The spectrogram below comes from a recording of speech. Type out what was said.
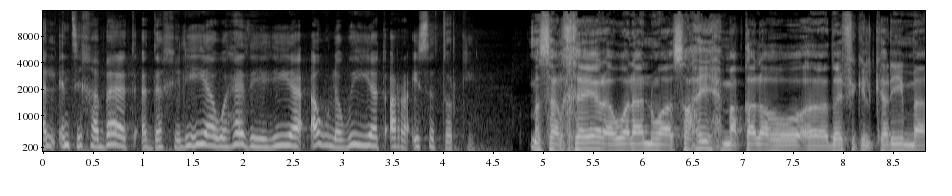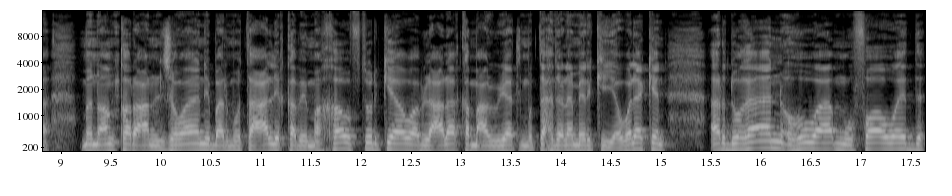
الانتخابات الداخلية وهذه هي أولوية الرئيس التركي. مساء الخير. اولا وصحيح ما قاله آه، ضيفك الكريم آه، من أنقرة عن الجوانب المتعلقة بمخاوف تركيا وبالعلاقة مع الولايات المتحدة الأمريكية. ولكن أردوغان هو مفاوض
